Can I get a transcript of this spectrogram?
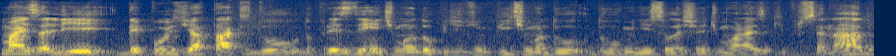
mas ali, depois de ataques do, do presidente, mandou o pedido de impeachment do, do ministro Alexandre de Moraes aqui para o Senado,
